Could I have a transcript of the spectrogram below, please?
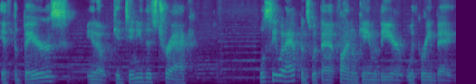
If the Bears you know, continue this track. We'll see what happens with that final game of the year with Green Bay.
